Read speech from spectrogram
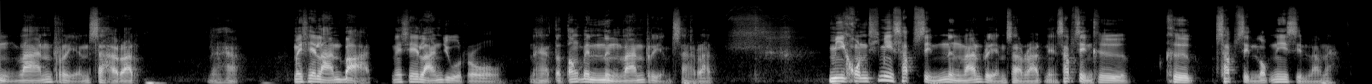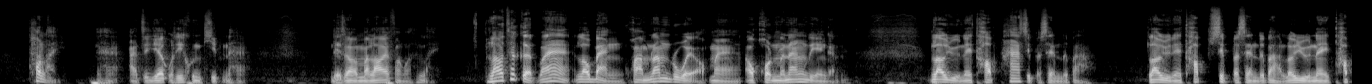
1ล้านเหรียญสหรัฐนะฮะไม่ใช่ล้านบาท ไม่ใช่ล้านยูโรนะฮะแต่ต้องเป็น1ล้านเหรียญสหรัฐ มีคนที่มีทรัพย์สิน1ล้านเหรียญสหรัฐเนี่ยทรัพย์สินคือคือทรัพย์สินลบหนี้สินแล้วนะเท่าไหร่นะฮะอาจจะเยอะกว่าที่คุณคิดนะฮะ เดี๋ยวจะมาเล่าให้ฟังว่าเท่าไหร่แล้วถ้าเกิดว่าเราแบ่งความร่ำรวยออกมา เอาคนมานั่งเรียงกัน เราอยู่ใน top ห้าสิบเปอร์เซ็นต์หรือเปล่า เราอยู่ใน top สิบเปอร์เซ็นต์หรือเปล่า เราอยู่ใน top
